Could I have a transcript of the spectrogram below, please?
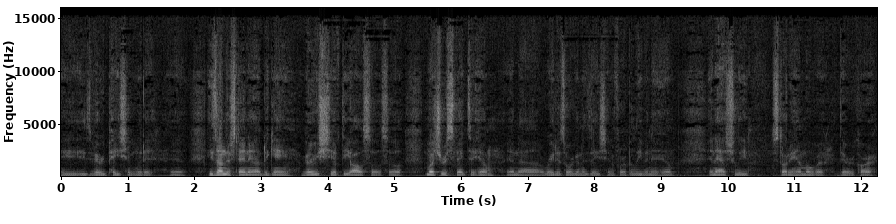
He, he's very patient with it. Yeah. He's understanding of the game. Very shifty also. So much respect to him and uh, Raiders organization for believing in him and actually starting him over Derek Carr.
